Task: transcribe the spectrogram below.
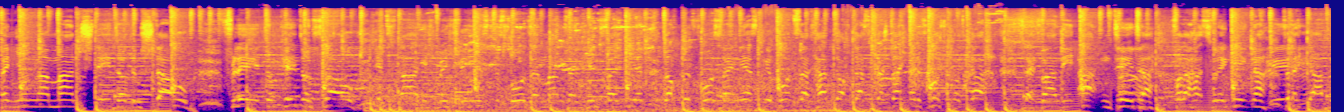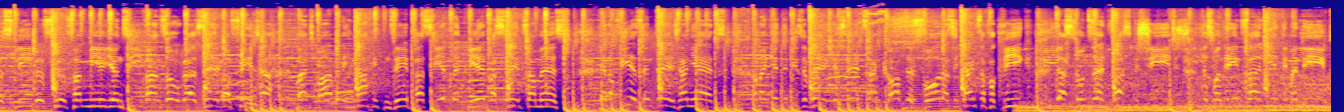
Ein junger Mann steht dort im Staub, fleht um Kind und Frau. Jetzt frage ich mich, wie ist es wohl, wenn man sein Kind verliert? Doch bevor seinen ersten Geburtstag hat, doch das übersteigt meine Frust und Kraft. Vielleicht waren die Attentäter voller Hass für den Gegner. Vielleicht gab es Liebe für Familien, sie waren sogar Väter. Manchmal, wenn ich Nachrichten sehe, passiert mit mir etwas Seltsames. Denn auch wir sind Eltern jetzt. Und mein Kind in diese Welt gesetzt, dann kommt es vor, dass ich Angst davor krieg, dass uns etwas geschieht. Dass man den verliert, den man liebt.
